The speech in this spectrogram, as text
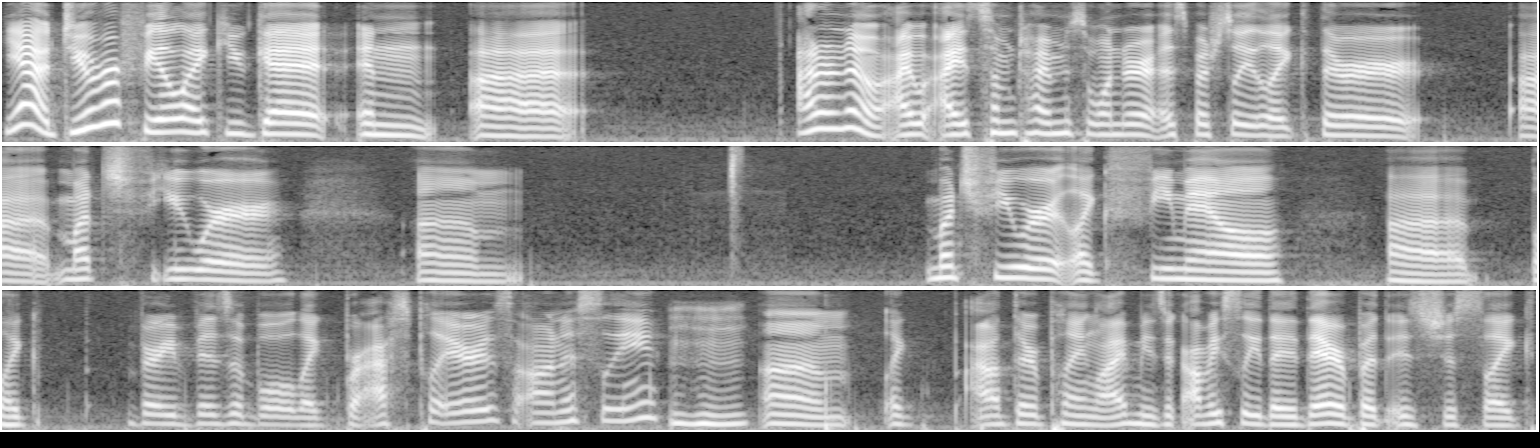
Yeah, do you ever feel like you get an uh I don't know. I I sometimes wonder especially like there are uh much fewer um much fewer like female uh like very visible like brass players honestly. Mm-hmm. um like out there playing live music. Obviously they're there but it's just like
